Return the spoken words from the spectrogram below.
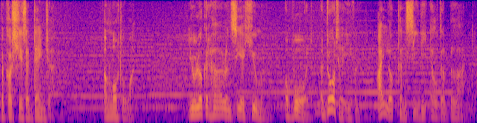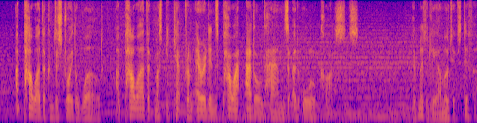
Because she is a danger. A mortal one. You look at her and see a human, a ward, a daughter even. I look and see the Elder Blood. A power that can destroy the world. A power that must be kept from Eredin's power-addled hands at all costs. Admittedly, our motives differ.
